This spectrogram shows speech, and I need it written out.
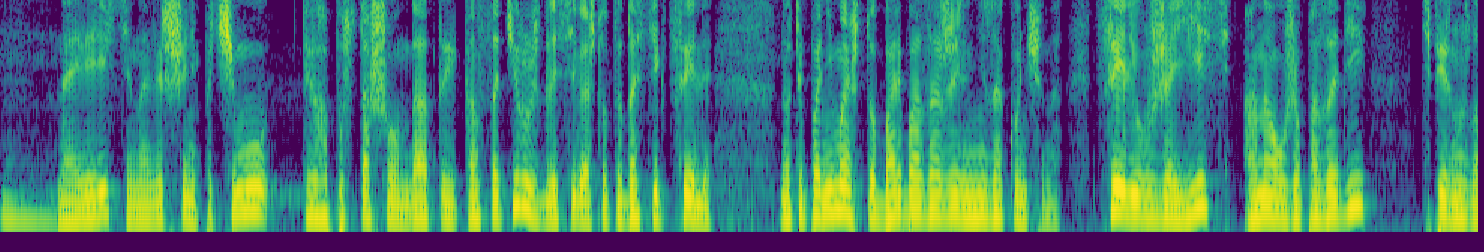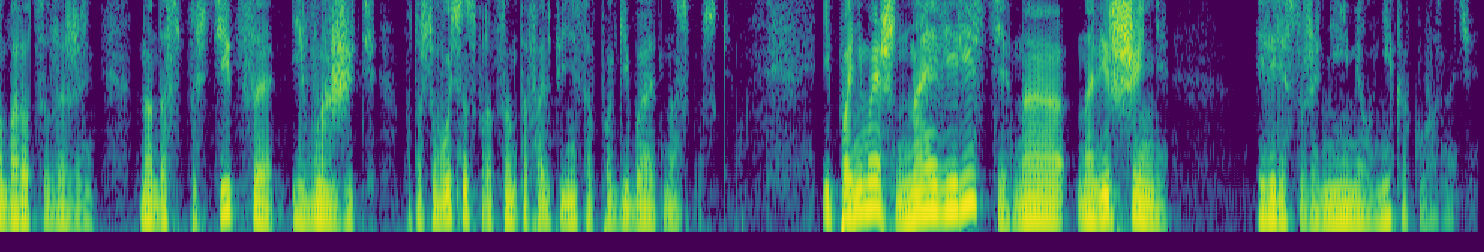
М. На Эвересте, на вершине. Почему ты опустошен, да, ты констатируешь для себя, что ты достиг цели, но ты понимаешь, что борьба за жизнь не закончена. Цель уже есть, она уже позади, теперь нужно бороться за жизнь. Надо спуститься и выжить, потому что 80% альпинистов погибают на спуске. И понимаешь, на Эвересте, на, на вершине, Эверест уже не имел никакого значения.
